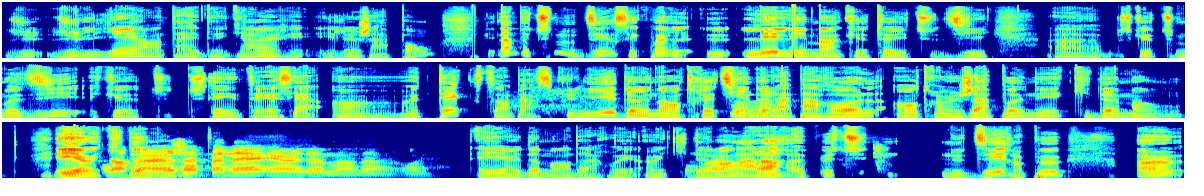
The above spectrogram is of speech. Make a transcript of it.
du, lien entre Heidegger et, et le Japon. Maintenant, peux-tu nous dire, c'est quoi l'élément que tu as étudié? Euh, parce que tu m'as dit que tu t'es intéressé à un, texte en particulier d'un entretien de mm-hmm. la parole entre un Japonais qui demande et un qui demande. Un Japonais et un demandeur, oui. Et un demandeur, oui. Un qui demande. Alors, peux-tu nous dire un peu, un,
